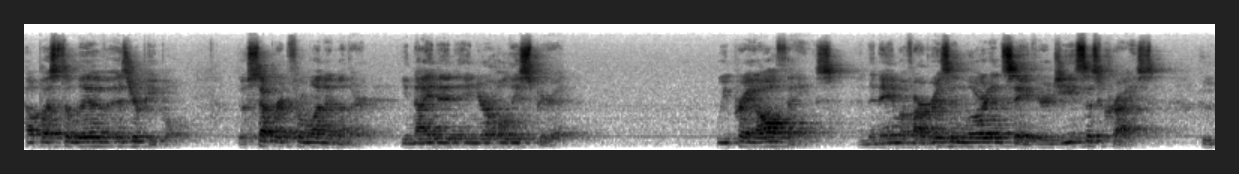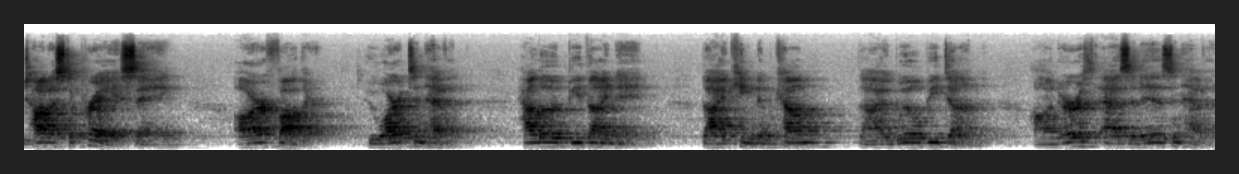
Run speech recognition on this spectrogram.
Help us to live as your people, though separate from one another, united in your Holy Spirit. We pray all things in the name of our risen Lord and Savior, Jesus Christ, who taught us to pray, saying, Our Father, who art in heaven, hallowed be thy name. Thy kingdom come, thy will be done, on earth as it is in heaven.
